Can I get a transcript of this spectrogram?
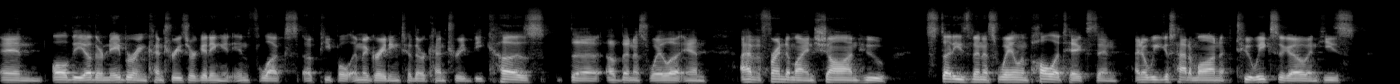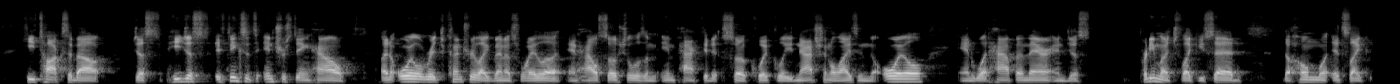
And all the other neighboring countries are getting an influx of people immigrating to their country because the of Venezuela. And I have a friend of mine, Sean, who studies Venezuelan politics. And I know we just had him on two weeks ago, and he's he talks about just he just it thinks it's interesting how an oil rich country like Venezuela and how socialism impacted it so quickly, nationalizing the oil and what happened there, and just pretty much like you said, the homeless it's like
